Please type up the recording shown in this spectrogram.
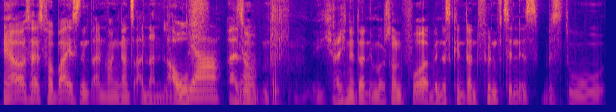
Ja, was heißt vorbei? Es nimmt einfach einen ganz anderen Lauf. Ja, also ja. pff, ich rechne dann immer schon vor, wenn das Kind dann 15 ist, bist du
